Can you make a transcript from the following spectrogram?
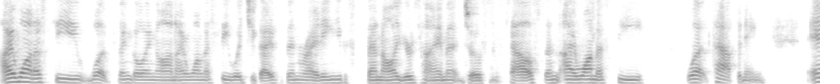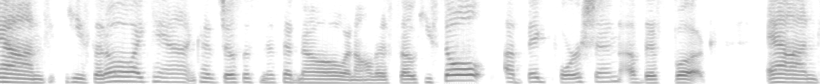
I want to see what's been going on. I want to see what you guys have been writing. You've spent all your time at Joseph's house, and I want to see what's happening." And he said, Oh, I can't because Joseph Smith said no, and all this. So he stole a big portion of this book. And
